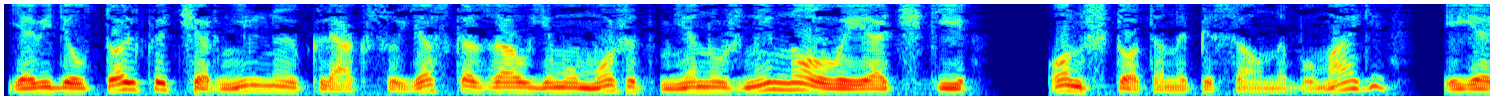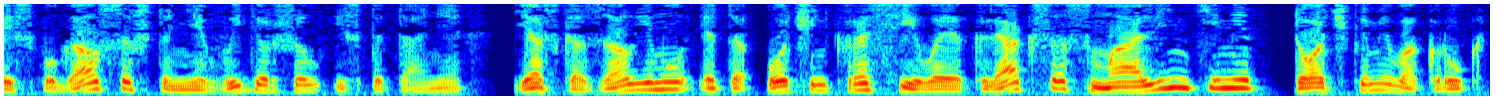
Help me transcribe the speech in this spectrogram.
Я видел только чернильную кляксу. Я сказал ему, может, мне нужны новые очки. Он что-то написал на бумаге, и я испугался, что не выдержал испытания. Я сказал ему, это очень красивая клякса с маленькими точками вокруг.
